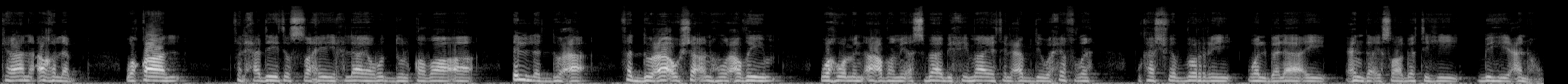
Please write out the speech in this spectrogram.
كان أغلب. وقال في الحديث الصحيح لا يرد القضاء إلا الدعاء فالدعاء شأنه عظيم وهو من أعظم أسباب حماية العبد وحفظه وكشف الضر والبلاء عند إصابته به عنه.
